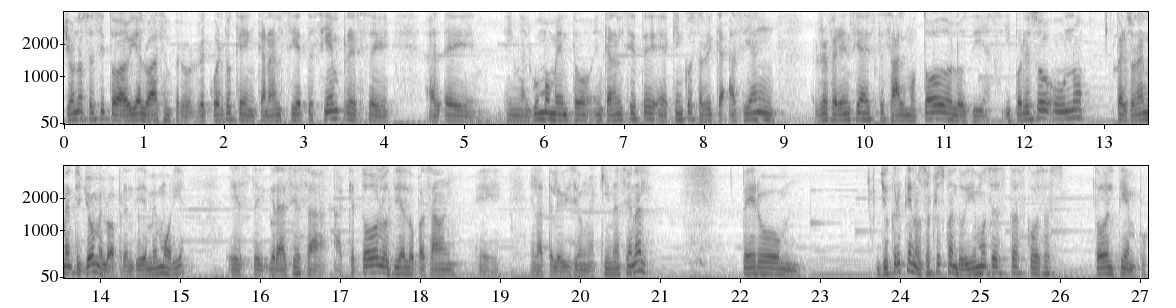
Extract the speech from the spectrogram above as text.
Yo no sé si todavía lo hacen, pero recuerdo que en Canal 7 siempre se, eh, en algún momento, en Canal 7 eh, aquí en Costa Rica, hacían referencia a este salmo todos los días. Y por eso uno, personalmente yo me lo aprendí de memoria, este, gracias a, que todos los días lo pasaban eh, en la televisión aquí nacional. Pero mm, yo creo que nosotros cuando vimos estas cosas, todo el tiempo,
